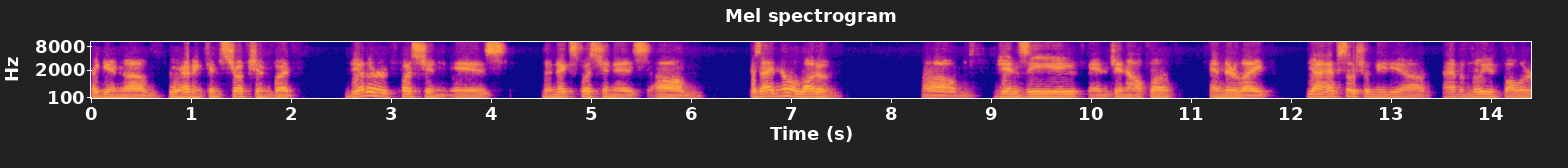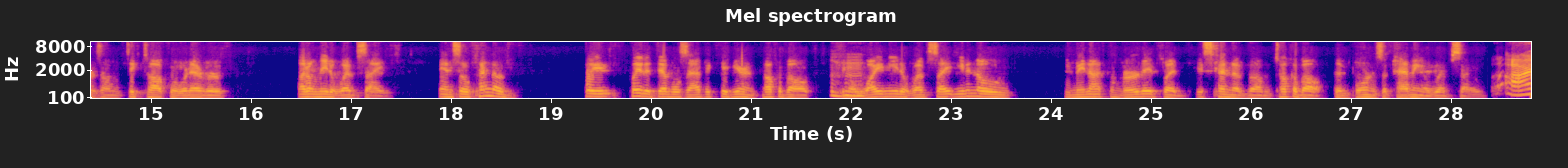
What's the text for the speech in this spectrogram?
Again, um, we're having construction, but the other question is the next question is um because I know a lot of um Gen Z and Gen Alpha, and they're like, yeah, I have social media. I have a million followers on TikTok or whatever. I don't need a website. And so kind of play play the devil's advocate here and talk about, mm-hmm. you know, mm-hmm. why you need a website, even though you may not convert it, but it's kind of um, talk about the importance of having a website. I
